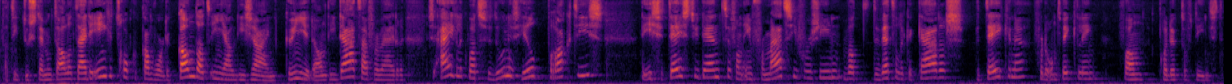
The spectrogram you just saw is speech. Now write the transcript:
Dat die toestemming te alle tijden ingetrokken kan worden. Kan dat in jouw design? Kun je dan die data verwijderen? Dus eigenlijk wat ze doen is heel praktisch de ICT-studenten van informatie voorzien wat de wettelijke kaders betekenen voor de ontwikkeling van product of dienst.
